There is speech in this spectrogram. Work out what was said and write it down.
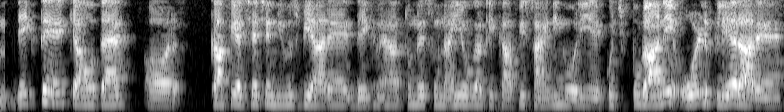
देखते हैं क्या होता है, और काफ़ी अच्छे अच्छे न्यूज़ भी आ रहे हैं। देख रहे हैं, तूने सुना ही होगा कि काफ़ी साइनिंग हो रही है। कुछ पुराने ओल्ड प्लेयर आ रहे हैं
